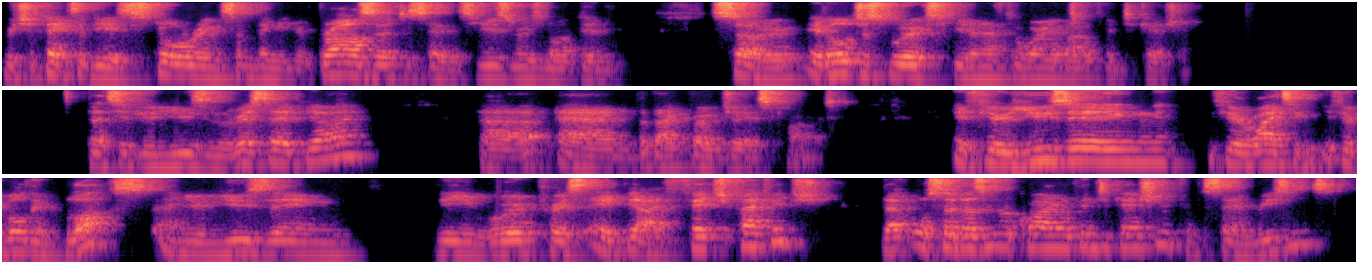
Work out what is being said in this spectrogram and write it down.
which effectively is storing something in your browser to say this user is logged in. So it all just works. You don't have to worry about authentication. That's if you're using the REST API uh, and the Backbone JS client. If you're using, if you're writing, if you're building blocks and you're using the WordPress API fetch package, that also doesn't require authentication for the same reasons.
